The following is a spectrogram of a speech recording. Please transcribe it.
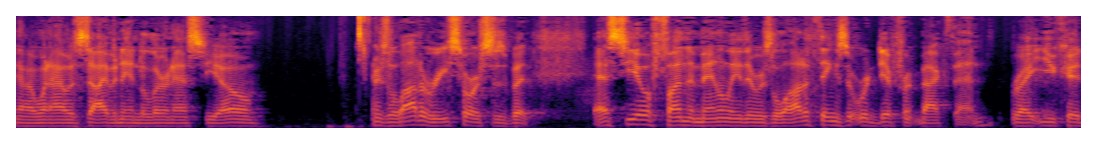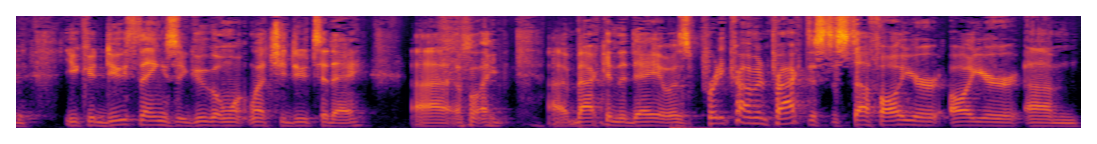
uh, when I was diving in to learn SEO. There's a lot of resources, but SEO fundamentally there was a lot of things that were different back then, right? You could you could do things that Google won't let you do today. Uh, like uh, back in the day, it was pretty common practice to stuff all your all your um,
